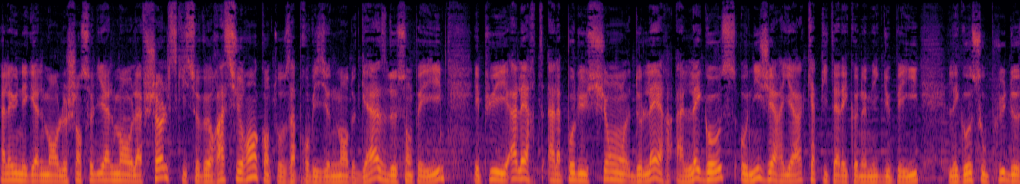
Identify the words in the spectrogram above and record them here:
À la une également, le chancelier allemand Olaf Scholz qui se veut rassurant quant aux approvisionnements de gaz de son pays. Et puis alerte à la pollution de l'air à Lagos, au Nigeria, capitale économique du pays. Lagos où plus de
